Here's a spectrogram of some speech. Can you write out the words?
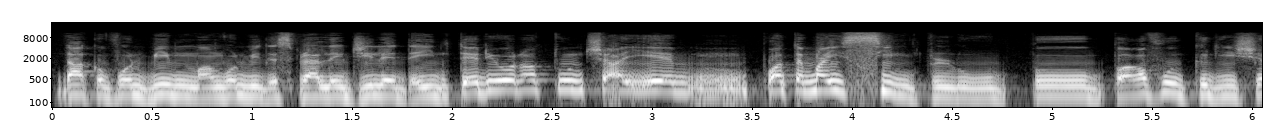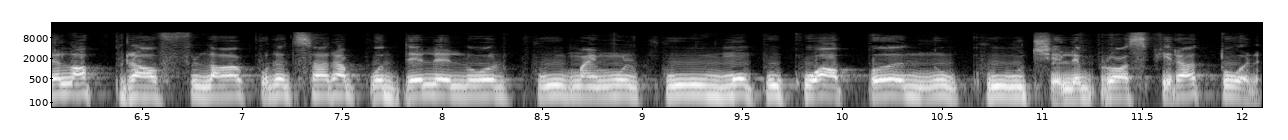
Dacă vorbim, am vorbit despre alergiile de interior, atunci e poate mai simplu, a avut grijă la praf, la curățarea podelelor, cu mai mult cu mopul cu apă, nu cu celebru aspirator.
